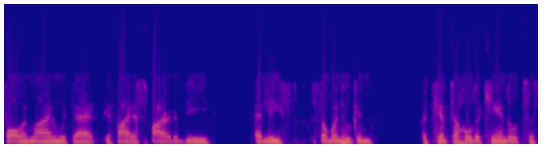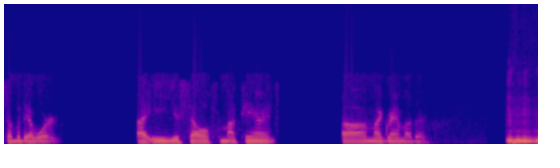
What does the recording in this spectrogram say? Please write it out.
fall in line with that if I aspire to be at least someone who can attempt to hold a candle to some of their work, i.e., yourself, my parents, uh, my grandmother. Mm-hmm.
